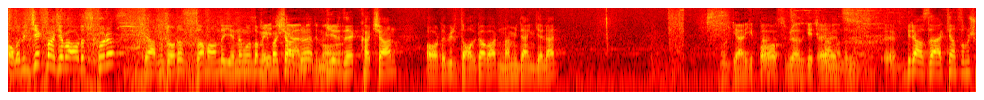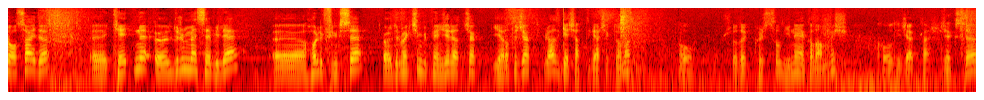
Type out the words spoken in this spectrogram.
Alabilecek mi acaba orada skoru? Yalnız orada zamanında mızlamayı Geç başardı. mi o? Bir de kaçan orada bir dalga var Nami'den gelen. O gergit O- dalgası biraz geç evet. kalmadı mı? Ee, biraz daha erken atılmış olsaydı e, Caitlyn'i öldürmese bile e, Holy Phoenix'e öldürmek için bir pencere atacak, yaratacaktı. Biraz geç attı gerçekten onu. Oo, Şurada Crystal yine yakalanmış. kovalayacaklar. Jax'e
